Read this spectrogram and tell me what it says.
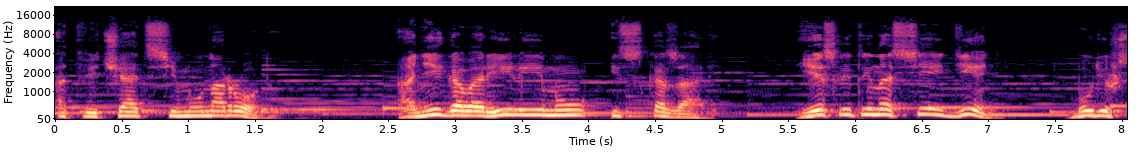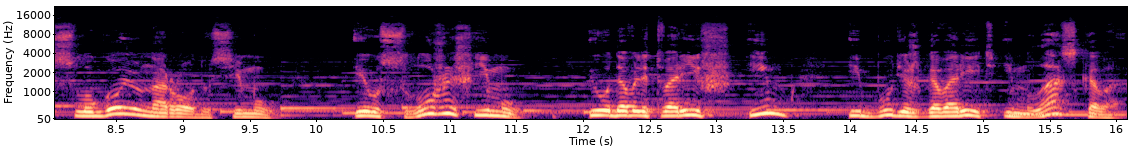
отвечать всему народу?» Они говорили ему и сказали, «Если ты на сей день будешь слугою народу сему, и услужишь ему, и удовлетворишь им, и будешь говорить им ласково,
